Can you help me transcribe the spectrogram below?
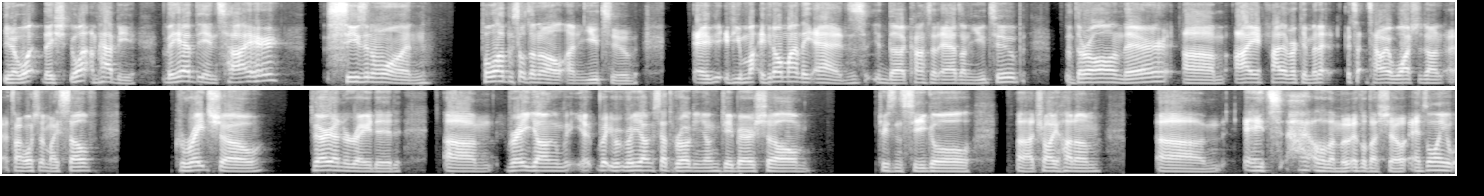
You know what? They sh- you know what? I'm happy. They have the entire season one, full episodes and all on YouTube. If, if you if you don't mind the ads, the constant ads on YouTube, they're all in there. Um, I highly recommend it. It's, it's, how I watched it on. It's how I watched it myself. Great show, very underrated. Um, very young, very, young Seth Rogen, young Jay Baruchel, Jason Segel, uh, Charlie Hunnam. Um, it's I love that movie. I love that show. And it's only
